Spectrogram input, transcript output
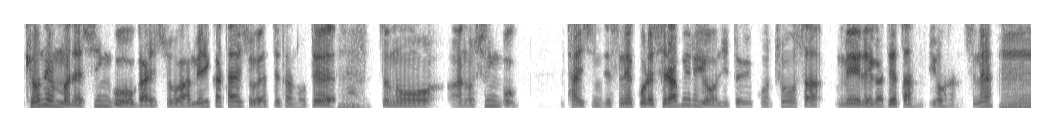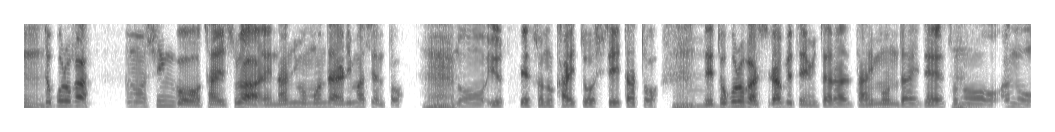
去年まで秦剛外相はアメリカ大使をやってたので、うん、そのあの秦剛大使にですねこれ調べるようにというこう調査命令が出たようなんですね。うん、ところがその秦剛大使は、え何も問題ありませんと、うん、あの言って、その回答していたと、うん、で、ところが調べてみたら大問題で、その、うん、あの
